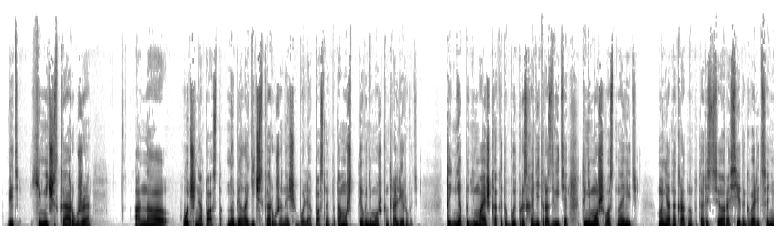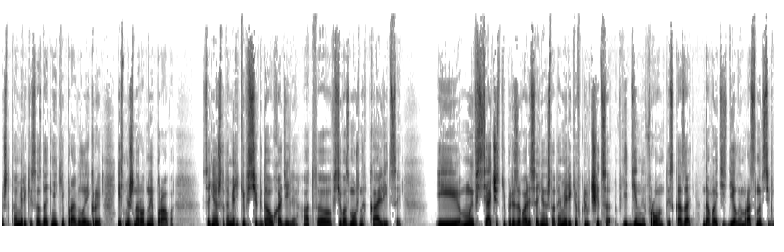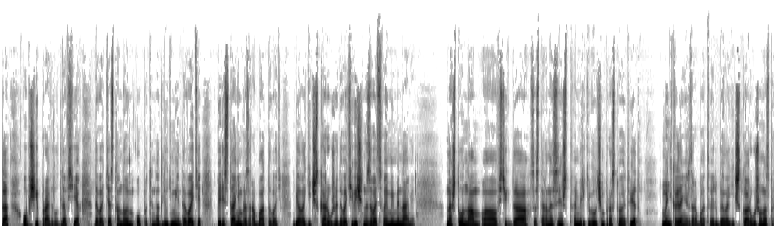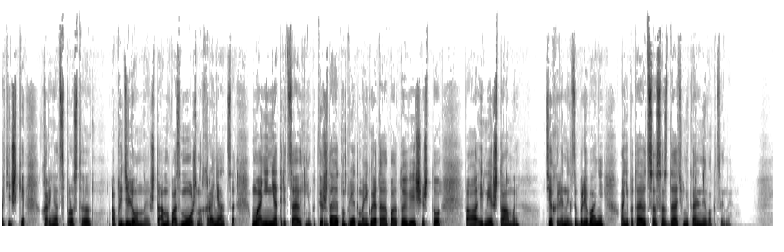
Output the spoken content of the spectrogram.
Ведь химическое оружие, оно очень опасно, но биологическое оружие, оно еще более опасно, потому что ты его не можешь контролировать. Ты не понимаешь, как это будет происходить развитие, ты не можешь его остановить. Мы неоднократно пытались э, России договориться с Соединенными Штатами Америки создать некие правила игры. Есть международное право. Соединенные Штаты Америки всегда уходили от э, всевозможных коалиций, и мы всячески призывали Соединенные Штаты Америки включиться в единый фронт и сказать, давайте сделаем раз и навсегда общие правила для всех, давайте остановим опыты над людьми, давайте перестанем разрабатывать биологическое оружие, давайте вещи называть своими именами. На что нам а, всегда со стороны Соединенных Штатов Америки был очень простой ответ. Мы никогда не разрабатывали биологическое оружие, у нас практически хранятся просто определенные штаммы, возможно, хранятся. Мы они не отрицают, не подтверждают, но при этом они говорят о, о той вещи, что а, имея штаммы тех или иных заболеваний, они пытаются создать уникальные вакцины.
